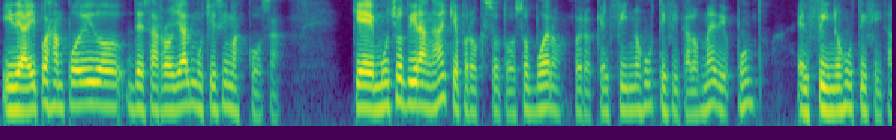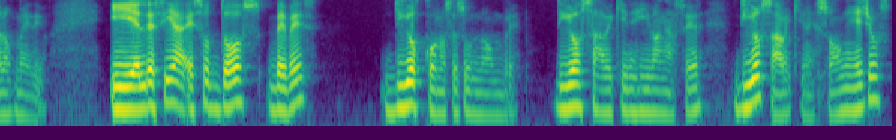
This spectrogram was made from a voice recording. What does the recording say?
Y de ahí pues han podido desarrollar muchísimas cosas. Que muchos dirán, ay, que pero eso, todo eso es bueno, pero es que el fin no justifica los medios, punto. El fin no justifica los medios. Y él decía, esos dos bebés, Dios conoce sus nombres. Dios sabe quiénes iban a ser. Dios sabe quiénes son ellos.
